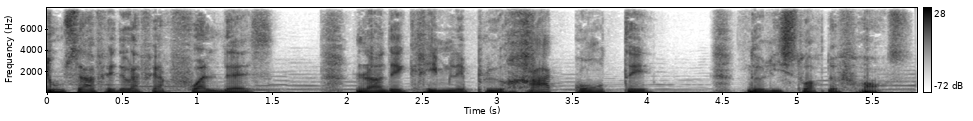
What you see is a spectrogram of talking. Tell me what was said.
Tout ça fait de l'affaire Fualdès l'un des crimes les plus racontés de l'histoire de France.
